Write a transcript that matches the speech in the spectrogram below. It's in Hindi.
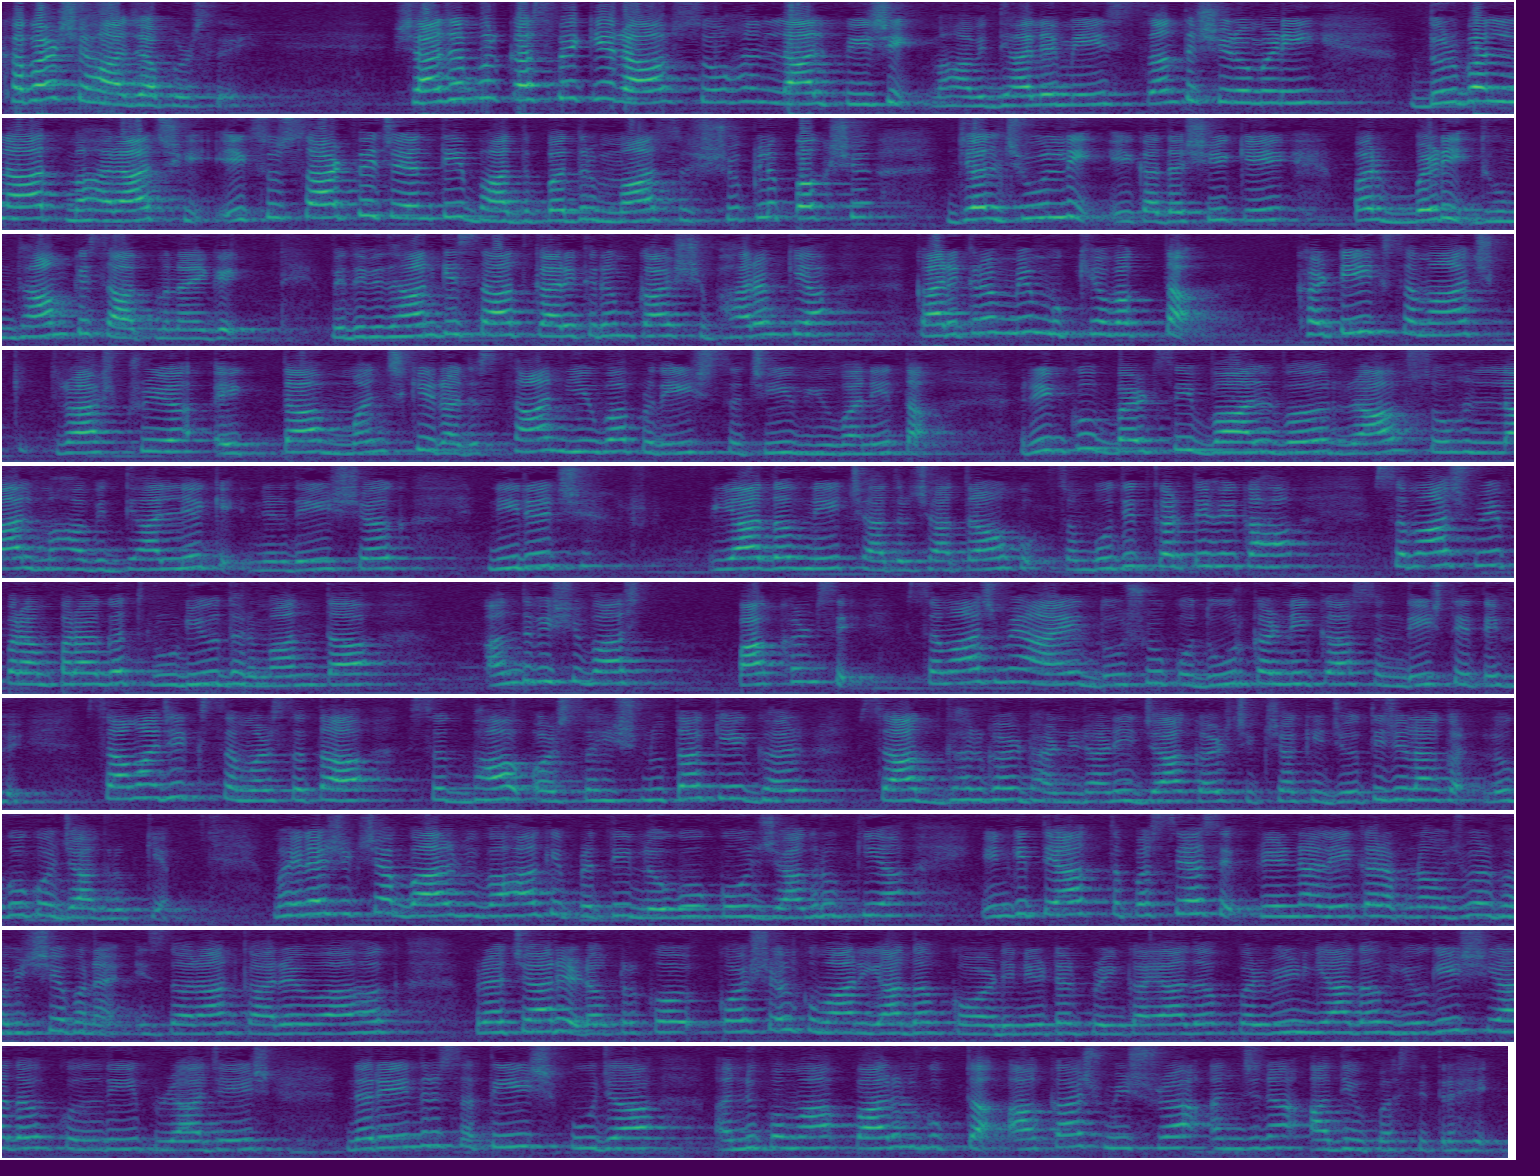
खबर शाहजहापुर से। शाहजहापुर कस्बे के राव सोहन लाल पीजी महाविद्यालय में संत शिरोमणि दुर्बलनाथ महाराज की 160वीं जयंती भाद्रपद्र मास शुक्ल पक्ष जलझूलनी एकादशी के पर बड़ी धूमधाम के साथ मनाई गई। विधि विधान के साथ कार्यक्रम का शुभारंभ किया। कार्यक्रम में मुख्य वक्ता, खटीक समाज राष्ट्रीय एकता मंच के राजस्थान युवा प्रदेश सचिव, युवा नेता रिंकू बड़सीवाल व राव सोहनलाल महाविद्यालय के निर्देशक नीरज यादव ने छात्र छात्राओं को संबोधित करते हुए कहा, समाज में परंपरागत रूढ़ियों धर्मांता अंधविश्वास पाखंड से समाज में आए दोषों को दूर करने का संदेश देते हुए, सामाजिक समरसता, सद्भाव और सहिष्णुता के घर, साथ घर घर ढाणी ढाणी जाकर शिक्षा की ज्योति जलाकर लोगों को जागरूक किया। महिला शिक्षा बाल विवाह के प्रति लोगों को जागरूक किया। इनकी त्याग, तपस्या से प्रेरणा लेकर अपना उज्जवल भविष्य बनाए। इस दौरान कार्यवाहक प्राचार्य डॉक्टर कौशल कुमार यादव, कोऑर्डिनेटर प्रियंका यादव, प्रवीण यादव, योगेश यादव, कुलदीप, राजेश, नरेंद्र सतीश पूजा, अनुपमा पारुल गुप्ता, आकाश मिश्रा, अंजना आदि उपस्थित रहे।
